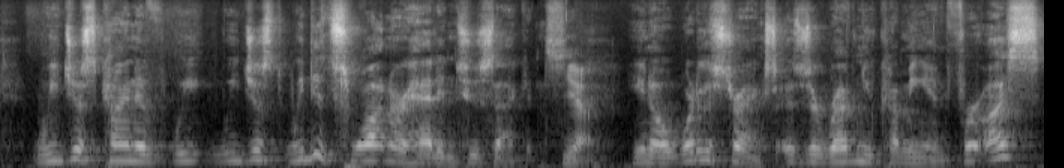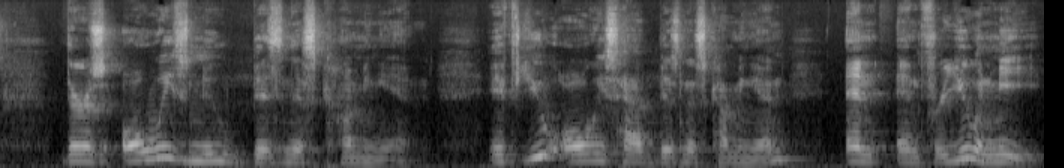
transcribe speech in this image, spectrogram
we just kind of we we just we did SWOT in our head in 2 seconds. Yeah. you know what are the strengths? Is there revenue coming in? For us there's always new business coming in. If you always have business coming in and and for you and me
